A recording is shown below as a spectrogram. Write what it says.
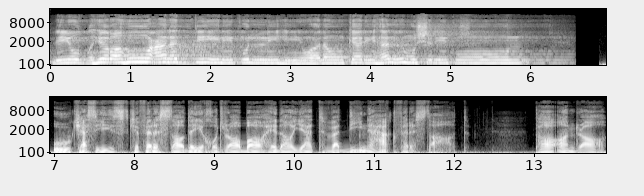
ليظهره على الدين كله ولو كره المشركون. او کسی است که فرستاده خود را با هدایت و دین حق فرستاد تا آن را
